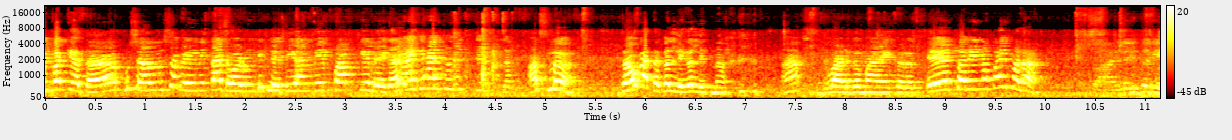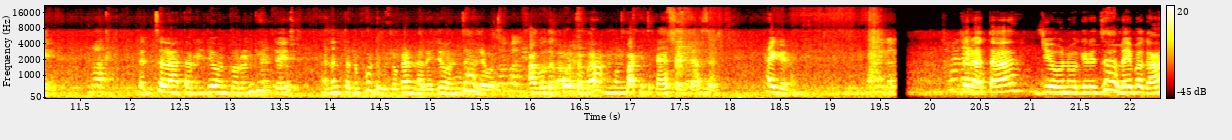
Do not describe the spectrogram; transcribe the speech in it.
बघ की आता कुशाल सगळ्यांनी ताट वाढून घेतले ती आणि मी पाप केलंय तिथला? असलं. जाऊ का आता गल्ली गल्लीत ना वाडग माय करत. ए तरी नको आहे मला. तर चला आता मी जेवण करून घेतोय. आणि नंतर फोटो बिटो काढणार आहे जेवण झाल्यावर. अगोदर फोटो बा मग बाकीचं काय असेल ते असेल. हाय का नाही? तर आता जेवण वगैरे झालंय बघा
